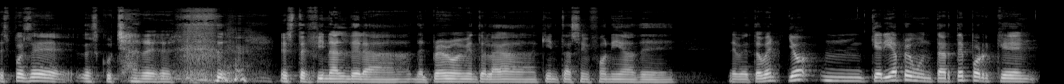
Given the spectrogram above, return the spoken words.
Después de, escuchar eh, este final del primer movimiento de la quinta sinfonía de, Beethoven, yo mm, quería preguntarte porque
